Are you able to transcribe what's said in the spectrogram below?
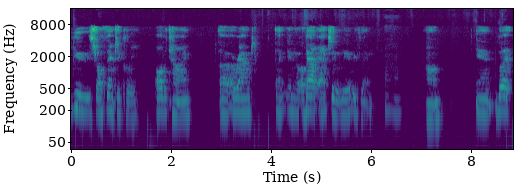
used authentically all the time uh, around uh, you know about absolutely everything mm-hmm. um, and but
